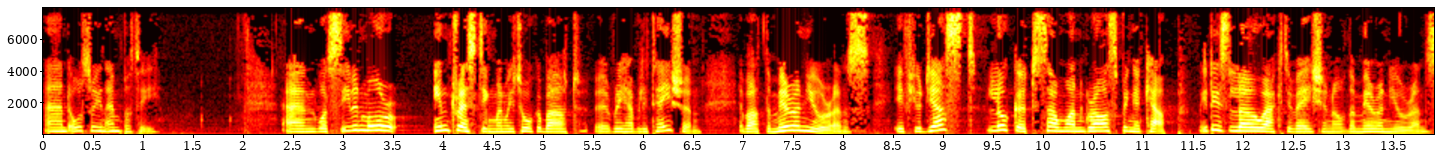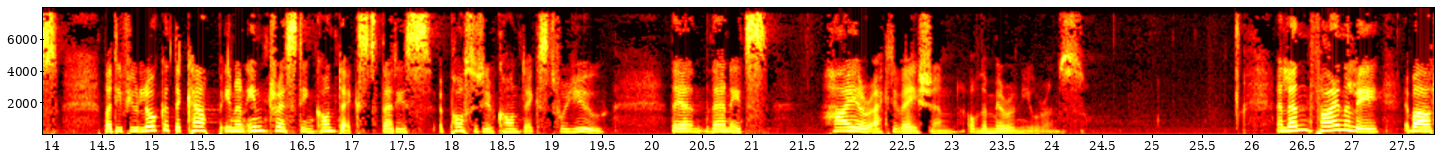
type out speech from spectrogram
and also in empathy. And what's even more interesting when we talk about uh, rehabilitation, about the mirror neurons. If you just look at someone grasping a cup, it is low activation of the mirror neurons. But if you look at the cup in an interesting context, that is a positive context for you, then, then it's higher activation of the mirror neurons. And then finally, about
